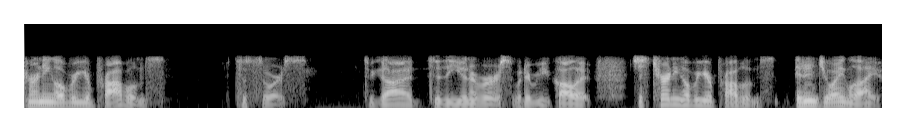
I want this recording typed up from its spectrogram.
turning over your problems to Source, to God, to the universe, whatever you call it, just turning over your problems and enjoying life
